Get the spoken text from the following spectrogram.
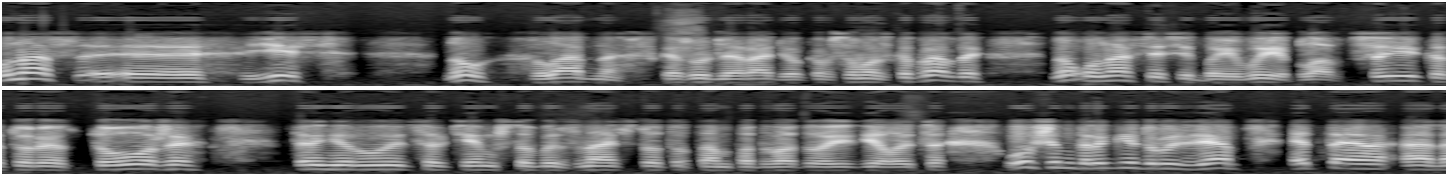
У нас э, есть ну, ладно, скажу для радио «Комсомольской правды», но у нас есть и боевые пловцы, которые тоже тренируется тем, чтобы знать, что-то там под водой делается. В общем, дорогие друзья, это а,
